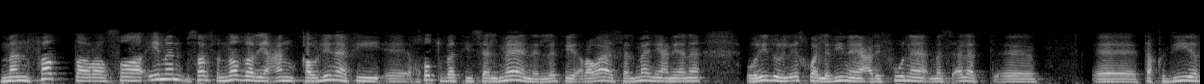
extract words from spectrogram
من فطر صائما بصرف النظر عن قولنا في خطبة سلمان التي رواها سلمان يعني أنا أريد للإخوة الذين يعرفون مسألة تقدير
